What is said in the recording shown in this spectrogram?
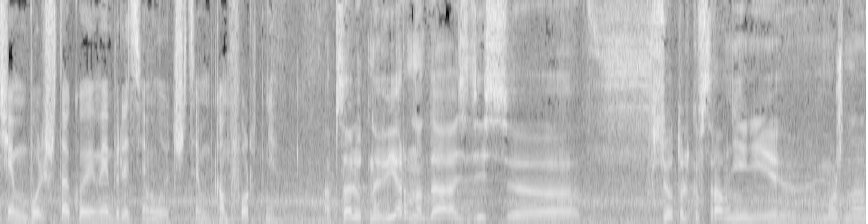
чем больше такой мебели, тем лучше, тем комфортнее. Абсолютно верно, да, здесь э, все только в сравнении можно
